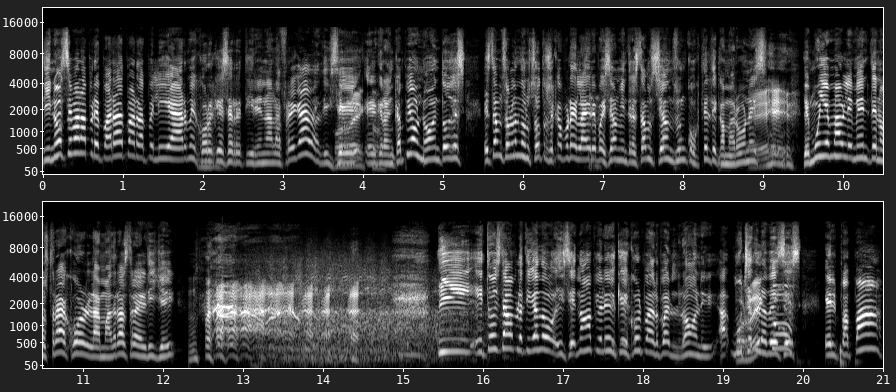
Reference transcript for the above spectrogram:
Si no se van a preparar para pelear, mejor que se retiren a la fregada, dice Correcto. el gran campeón, ¿no? Entonces, estamos hablando nosotros acá por el aire, paisano, mientras estamos echando un cóctel de camarones, Eh. que muy amablemente nos trajo la madrastra del DJ. Y entonces estaban platicando, dice, no, Piolín, es que es culpa del padre. No, ah, muchas de las veces el papá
